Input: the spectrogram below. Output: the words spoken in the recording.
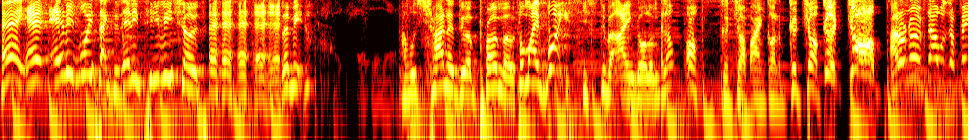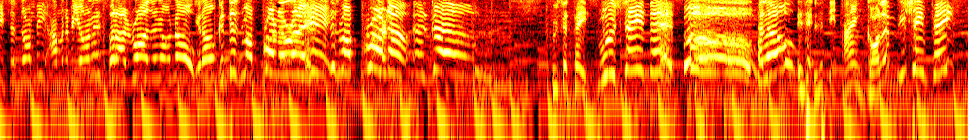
Hey, a- any voice actors, any TV shows. Let me. I was trying to do a promo for my voice, you stupid Iron Golem. Hello? Oh, good job, Iron Golem. Good job. Good job! I don't know if that was a faceless zombie, I'm gonna be honest, but I'd rather not know, you know? Cause this is my brother right here! This is my brother! Let's go! Who said face? Who's saying this? Ooh! Hello? Is it is it the Iron Golem? You saying face?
